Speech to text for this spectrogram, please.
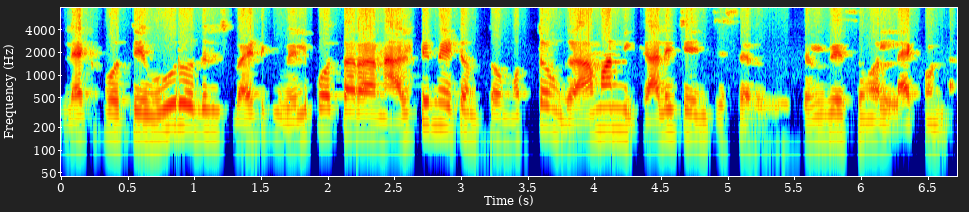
లేకపోతే ఊరు వదిలేసి బయటికి వెళ్ళిపోతారా అనే అల్టిమేటంతో మొత్తం గ్రామాన్ని ఖాళీ చేయించేశారు తెలుగుదేశం వాళ్ళు లేకుండా.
